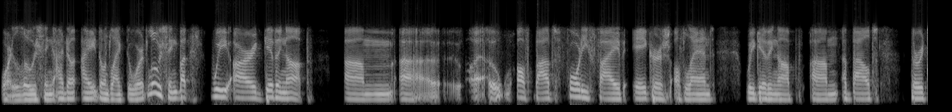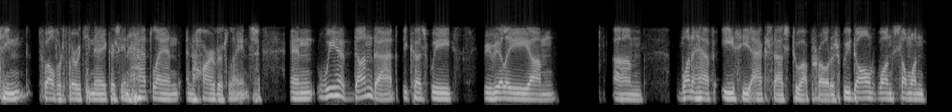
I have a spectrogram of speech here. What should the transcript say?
or losing. I don't I don't like the word losing, but we are giving up um, uh, of about 45 acres of land. We're giving up um, about 13, 12 or 13 acres in headland and harvest lanes. And we have done that because we, we really um, um, want to have easy access to our produce. We don't want someone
